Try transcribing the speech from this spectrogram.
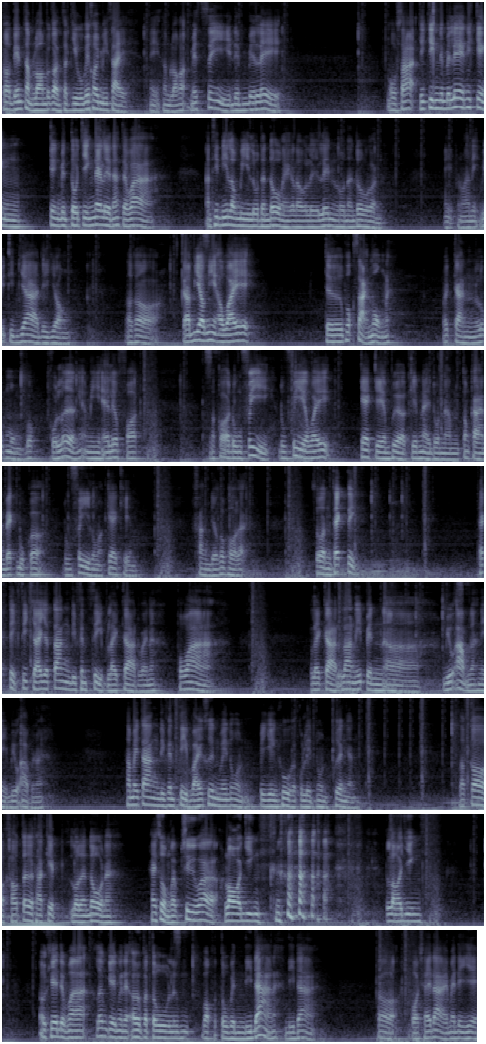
ก็เน้นสำรองไปก่อนสกิลไม่ค่อยมีใส่นี่สำรองก็เมสซี่เดมเบเล่โมซาจริงๆเดมเบเล่นี่เก่งเก่งเป็นตัวจริงได้เลยนะ แต่ว่าอาทิตย์นี้เรามีโรนัลโดไงเราเลยเล่นโรนัลโดก่อนนี่ประมาณนี้วิทินยาเดยอง แล้วก็กาเบียลนี่เอาไว้ เจอพวกสายมงนะ ว้กันลูกมงพวกโคลเลอร์เงี้ยมีเอเรียลฟอร์ดแล้วก็ดุงฟี่ดุงฟี่เอาไว้แก้เกมเผื่อเกมไหนโดนนำต้องการแบ็กบุกก็ดุงฟี่ลงมาแก้เกม ฝั่งเดียวก็พอละ ส่วนแท็กติก แท็กติกที่ใช้จะตั้งดิเฟนซีฟรายการไว้นะ เพราะว่ารายการล่างนี้เป็นบิวอัพนะนี่บิวอัพเห็นไหมถ้าไม่ตั้งดิเฟนซีฟไว้ขึ้นไว้นู่น ไปยืนคู่กับกุลิตนู่นเพื่อนกัน แล้วก็เคาน์เตอร์ทาร์เก็ตโรนัลโดนะ ให้สมกับชื่อว่ารอยิง รอยิง โอเค เดี๋ยวมาเริ่มเกมกันเลยเออประตูลืมบอกประตูเป็นดีด้านะดีด้าก็พอใช้ได้ไม่ได้แย่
